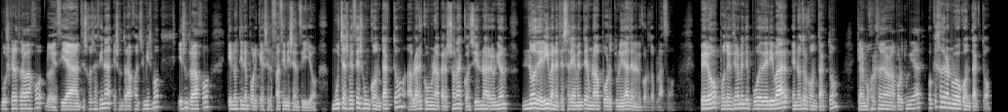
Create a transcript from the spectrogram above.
Buscar trabajo, lo decía antes Josefina, es un trabajo en sí mismo y es un trabajo que no tiene por qué ser fácil ni sencillo. Muchas veces un contacto, hablar con una persona, conseguir una reunión, no deriva necesariamente en una oportunidad en el corto plazo, pero potencialmente puede derivar en otro contacto que a lo mejor genera una oportunidad o que genera un nuevo contacto.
